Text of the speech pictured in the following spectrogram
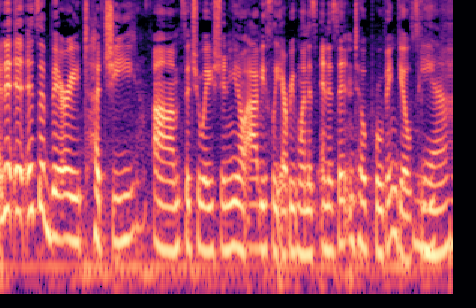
And it, it, it's a very touchy um, situation. You know, obviously everyone is innocent until proven guilty. Yeah,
